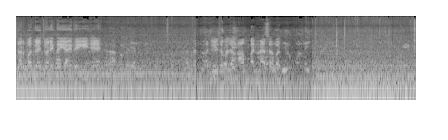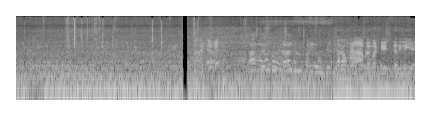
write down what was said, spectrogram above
શરબત વેચવાની તૈયારી થઈ ગઈ છે. હજુ સમજો આમ પન્ના શરબત. આપણે પણ ટેસ્ટ કરી લઈએ.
